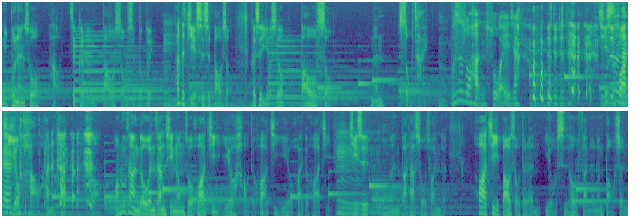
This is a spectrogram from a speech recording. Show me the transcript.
你不能说好这个人保守是不对。嗯，他的解释是保守，可是有时候保守能守财。嗯，不是说很衰这样。对对对，其实画技有好和坏。哦，网络上很多文章形容说画技也有好的画技，也有坏的画技。嗯，其实我们把它说穿了。画技保守的人，有时候反而能保身。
